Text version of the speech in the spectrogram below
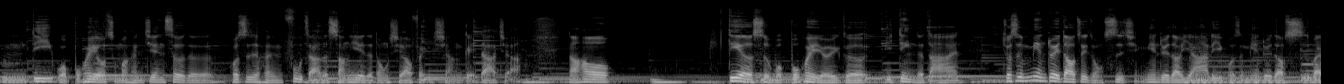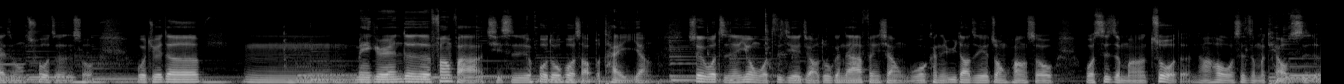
嗯，第一，我不会有什么很艰涩的或是很复杂的商业的东西要分享给大家。然后，第二是我不会有一个一定的答案，就是面对到这种事情，面对到压力或是面对到失败这种挫折的时候，我觉得。嗯，每个人的方法其实或多或少不太一样，所以我只能用我自己的角度跟大家分享，我可能遇到这些状况的时候，我是怎么做的，然后我是怎么调试的，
